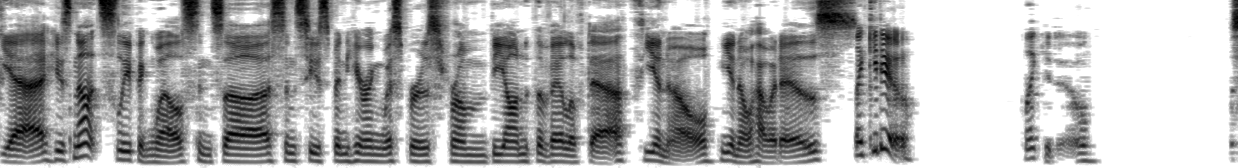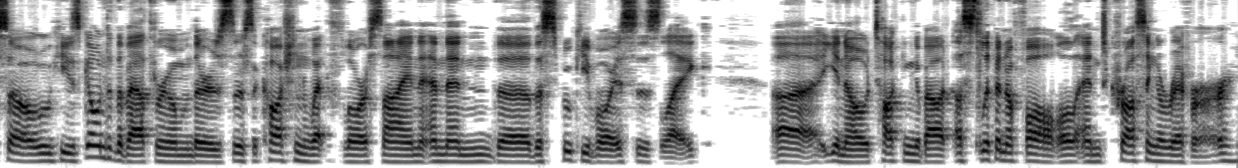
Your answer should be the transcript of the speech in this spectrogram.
Yeah, he's not sleeping well since uh since he's been hearing whispers from beyond the veil of death. You know, you know how it is. like you do. like you do. So he's going to the bathroom. There's there's a caution wet floor sign, and then the the spooky voice is like, uh, you know, talking about a slip and a fall and crossing a river,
